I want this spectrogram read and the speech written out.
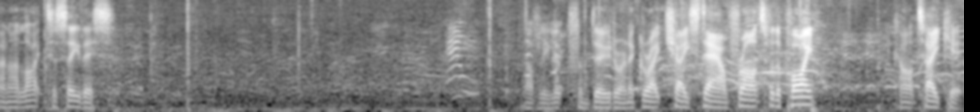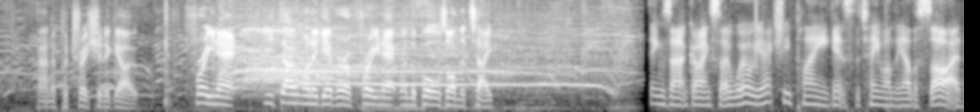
and I like to see this. Lovely look from Duda and a great chase down. France for the point. Can't take it. And Ana Patrícia to go. Free net. You don't want to give her a free net when the ball's on the tape things aren't going so well, you're actually playing against the team on the other side.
